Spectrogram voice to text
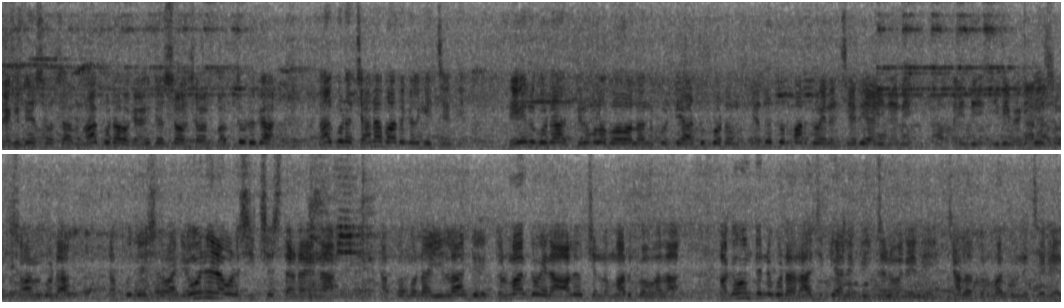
వెంకటేశ్వర స్వామి నాకు కూడా ఒక వెంకటేశ్వర స్వామి భక్తుడుగా నాకు కూడా చాలా బాధ కలిగించింది. నేను కూడా తిరుమల పోవాలనుకుంటే అడ్డుకోవడం ఎంత దుర్మార్గమైన చర్య ఇదని అయింది. ఇది వెంకటేశ్వర స్వామి కూడా తప్పు చేసిన వాడిని ఎవరైనా కూడా శిక్షిస్తాడు ఆయన. తప్పకుండా ఇలాంటి దుర్మార్గమైన ఆలోచనలు మారుకోవాలా భగవంతుని కూడా రాజకీయాలకు ఇచ్చడం అనేది చాలా దుర్మార్గమైన చర్య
